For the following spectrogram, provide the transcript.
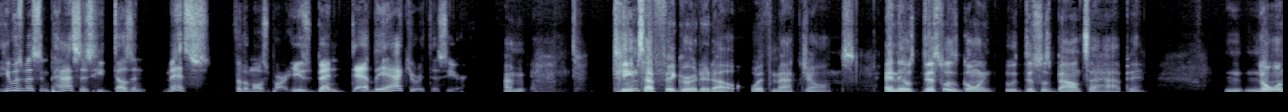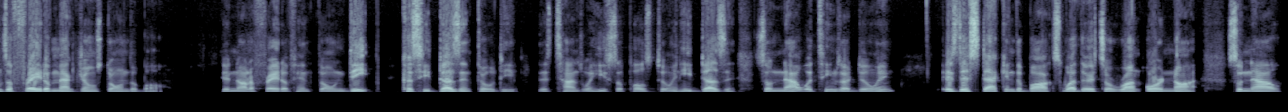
he was missing passes he doesn't miss for the most part. He's been deadly accurate this year. I'm teams have figured it out with Mac Jones, and it was this was going this was bound to happen. No one's afraid of Mac Jones throwing the ball. They're not afraid of him throwing deep because he doesn't throw deep. There's times when he's supposed to and he doesn't. So now what teams are doing is they're stacking the box, whether it's a run or not. So now,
